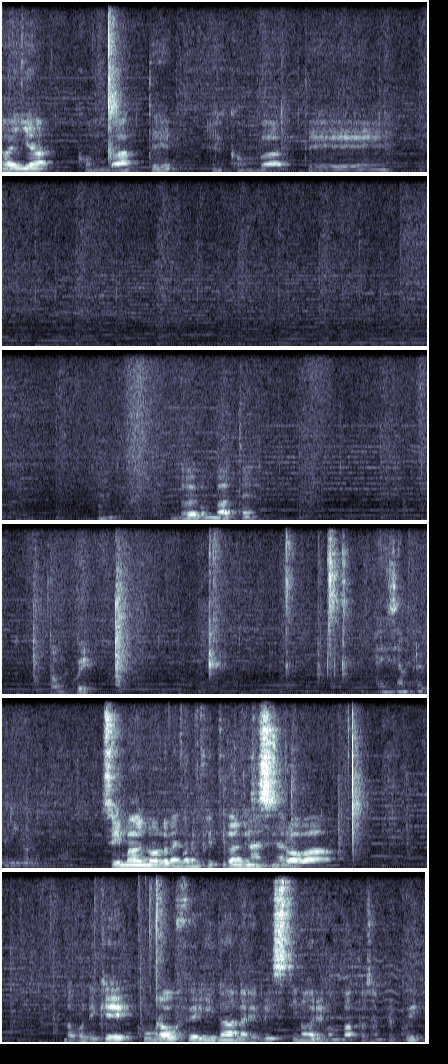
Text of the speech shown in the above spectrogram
Aya combatte e combatte... Dove combatte? Allora, qui. Hai sempre pericolo 1. Sì, ma non le vengono inflitti danni Ah, se si trova. Dopodiché cura o ferita, la ripristino e ricombatto sempre qui.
